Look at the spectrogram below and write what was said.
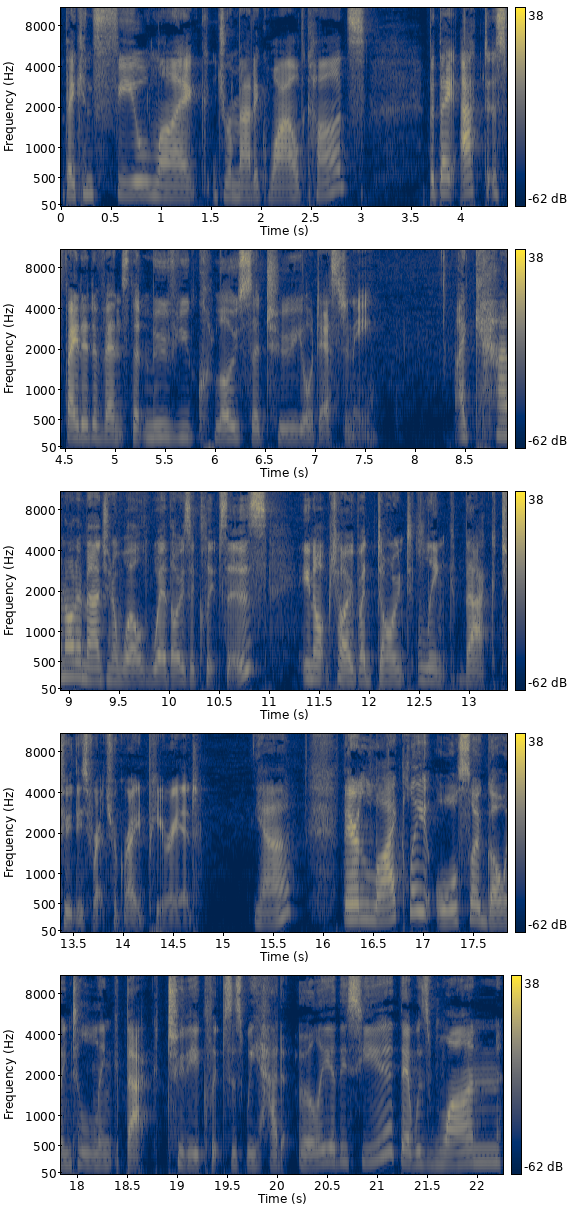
They can feel like dramatic wild cards but they act as fated events that move you closer to your destiny. I cannot imagine a world where those eclipses in October don't link back to this retrograde period. Yeah? They're likely also going to link back to the eclipses we had earlier this year. There was one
